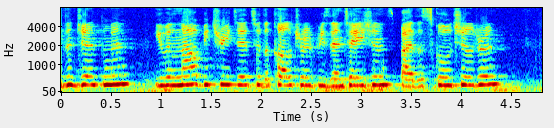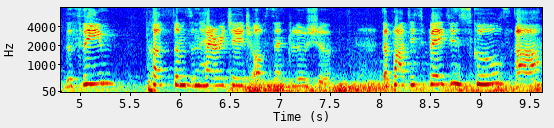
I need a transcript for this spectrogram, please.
Ladies and gentlemen, you will now be treated to the cultural presentations by the school children. The theme, Customs and Heritage of St. Lucia. The participating schools are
